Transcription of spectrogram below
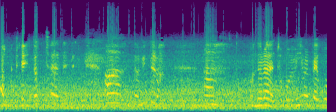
내일 또 쳐야 돼. 아, 너무 힘들어. 아, 오늘은 조금 힘을 빼고,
